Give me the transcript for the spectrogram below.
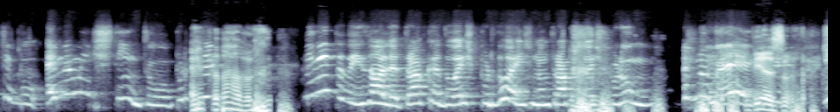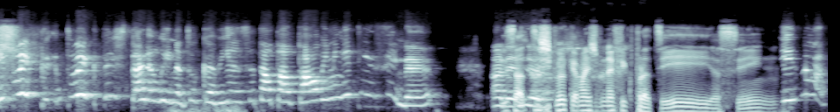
tipo, é mesmo instinto. Porque É verdade. ninguém te diz, olha, troca dois por dois, não trocas dois por um. Não é? Mesmo. E tu é, que, tu é que tens de estar ali na tua cabeça, tal, tal, tal, e ninguém te ensina. Olha, Exato, tens que ver o que é mais benéfico para ti, assim. Exato,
